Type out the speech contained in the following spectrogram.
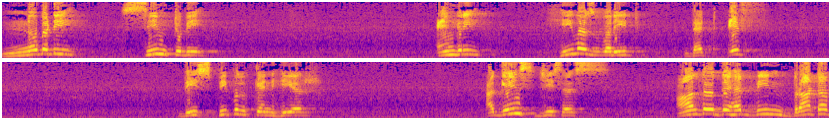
Nobody seemed to be angry. He was worried that if these people can hear against Jesus, although they have been brought up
